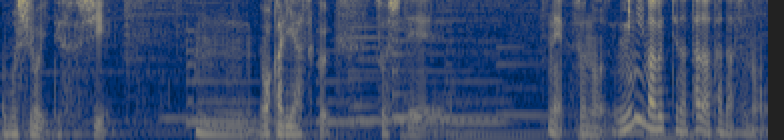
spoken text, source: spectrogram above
面白いですし、うん、わかりやすく、そして、ね、そのミニマルっていうのはただただその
